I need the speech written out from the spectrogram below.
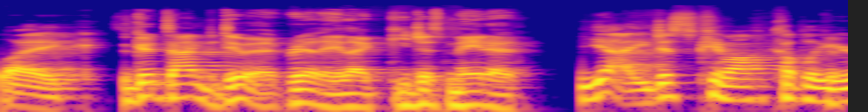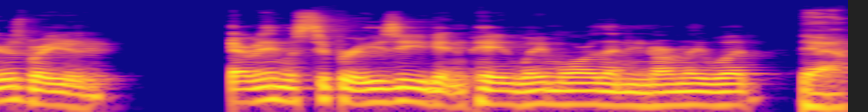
like It's a good time to do it. Really, like you just made it. yeah you just came off a couple of years where you everything was super easy you're getting paid way more than you normally would Yeah,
